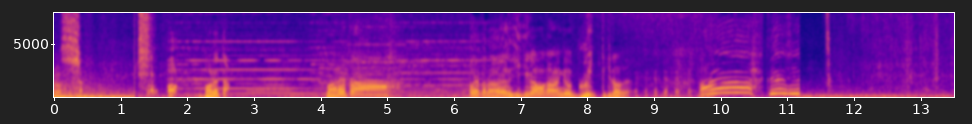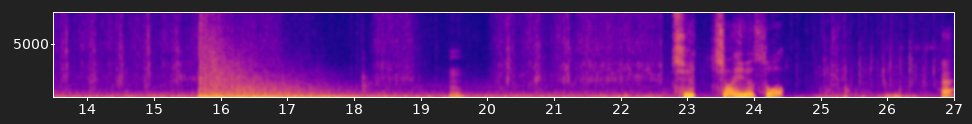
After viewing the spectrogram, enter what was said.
よっしゃ。あバレた。バレたそうやから引きがわからんけどグイってきたであー悔しい。ん？ちっちゃいエソ。え？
